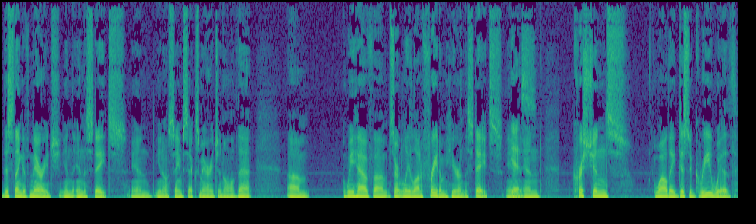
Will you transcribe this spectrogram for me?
this thing of marriage in in the states, and you know, same sex marriage and all of that. Um, we have um, certainly a lot of freedom here in the states, and, Yes. and Christians, while they disagree with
